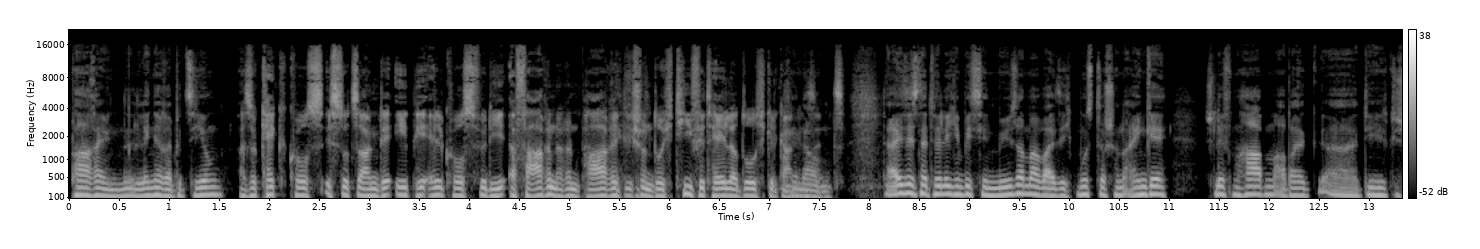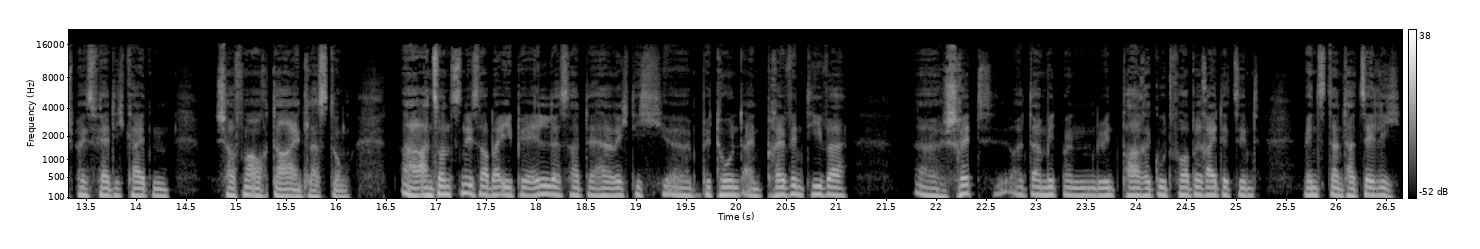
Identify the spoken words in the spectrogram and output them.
Paare in längerer Beziehung. Also Keck-Kurs ist sozusagen der EPL-Kurs für die erfahreneren Paare, die schon durch tiefe Täler durchgegangen genau. sind. Da ist es natürlich ein bisschen mühsamer, weil sich Muster schon eingeschliffen haben, aber äh, die Gesprächsfertigkeiten schaffen auch da Entlastung. Äh, ansonsten ist aber EPL, das hat der Herr richtig äh, betont, ein präventiver äh, Schritt, damit man mit Paare gut vorbereitet sind, wenn es dann tatsächlich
